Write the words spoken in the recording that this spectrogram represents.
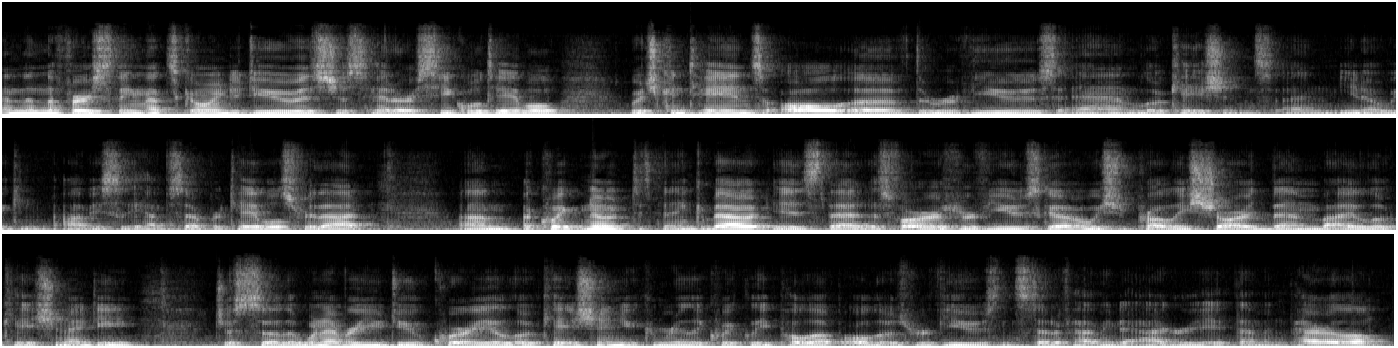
And then the first thing that's going to do is just hit our SQL table, which contains all of the reviews and locations. And you know, we can obviously have separate tables for that. Um, a quick note to think about is that as far as reviews go, we should probably shard them by location ID, just so that whenever you do query a location, you can really quickly pull up all those reviews instead of having to aggregate them in parallel.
